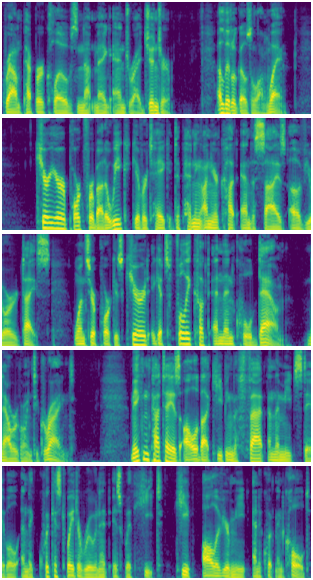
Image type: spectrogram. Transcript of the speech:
ground pepper, cloves, nutmeg, and dried ginger. A little goes a long way. Cure your pork for about a week, give or take, depending on your cut and the size of your dice. Once your pork is cured, it gets fully cooked and then cooled down. Now we're going to grind. Making pate is all about keeping the fat and the meat stable, and the quickest way to ruin it is with heat. Keep all of your meat and equipment cold.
